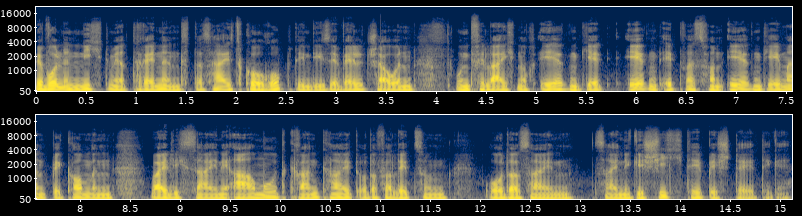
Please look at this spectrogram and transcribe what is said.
Wir wollen nicht mehr trennend, das heißt korrupt in diese Welt schauen und vielleicht noch irgendetwas von irgendjemand bekommen, weil ich seine Armut, Krankheit oder Verletzung oder sein, seine Geschichte bestätige.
